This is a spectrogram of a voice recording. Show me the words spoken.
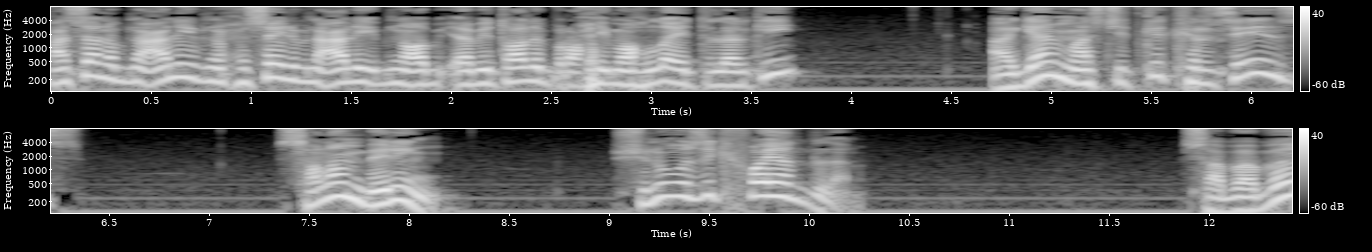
Hasan ibn Ali ibn Husayn ibn Ali ibn Abi Talib rahimahulloh aytdilarki, agar masjidga kirsangiz salom bering. Shuni o'zi kifoya dedilar. Sababi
